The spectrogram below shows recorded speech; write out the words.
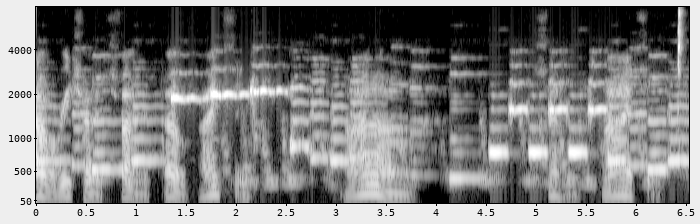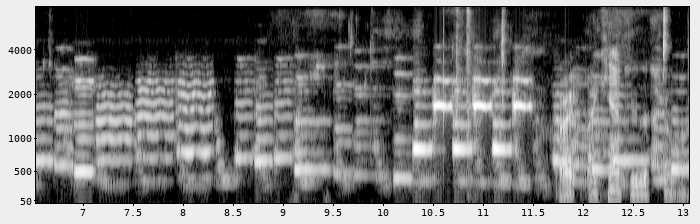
Oh, recharge five. Oh, I see. Oh. Seven. I see. Alright, I can't do this for long.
